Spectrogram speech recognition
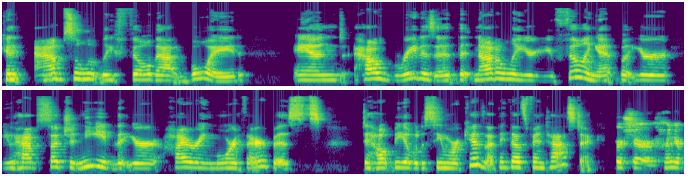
can mm-hmm. absolutely fill that void and how great is it that not only are you filling it but you're you have such a need that you're hiring more therapists to help be able to see more kids. I think that's fantastic. For sure 100%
